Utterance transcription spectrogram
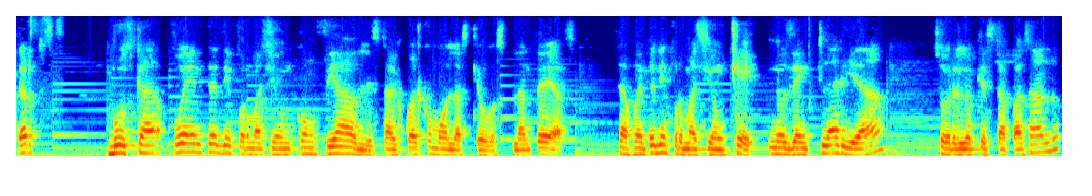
¿cierto? Buscar fuentes de información confiables, tal cual como las que vos planteas. O sea, fuentes de información que nos den claridad sobre lo que está pasando,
